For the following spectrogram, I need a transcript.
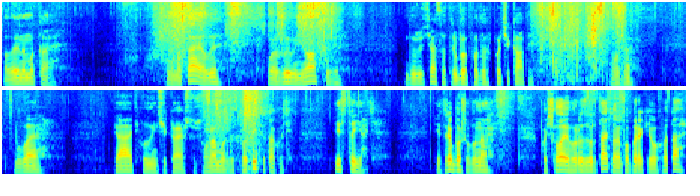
Але не мотає. Не мотає, але важливий нюанс вже. Дуже часто треба почекати. Може буває 5 хвилин чекаєш, що вона може схватити так от і стоять. І треба, щоб вона почала його розвертати, вона поперек його хватає,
